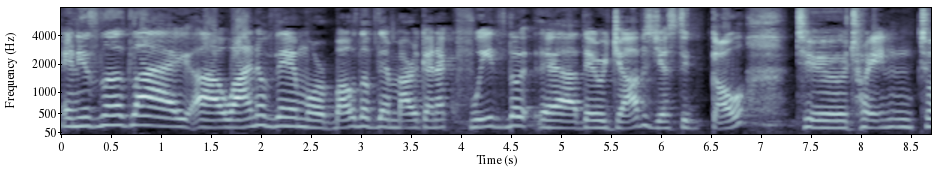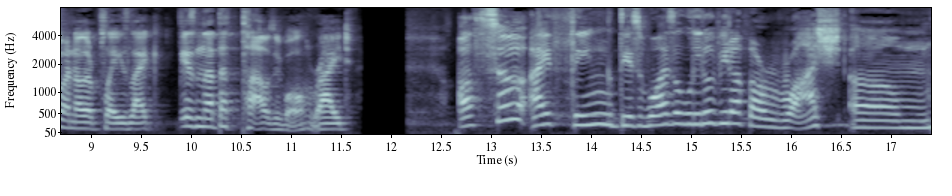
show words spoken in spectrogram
and it's not like uh, one of them or both of them are gonna quit the, uh, their jobs just to go to train to another place. Like it's not that plausible right? Also i think this was a little bit of a rush um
